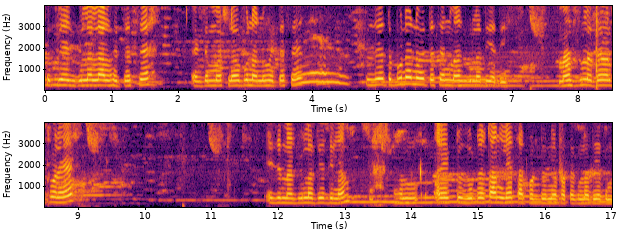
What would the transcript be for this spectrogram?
তো পেঁয়াজগুলা লাল হইতেছে, একদম মশলাও বোনানো হইতেছে। তো যেহেতু বোনানো হইতেছে মাছগুলা দিয়ে দিই। মাছগুলা দেওয়ার পরে এই যে মাছগুলা দিয়ে দিলাম আর একটু ঝোলটা টানলে তারপর ধনিয়া পাতাগুলো দিয়ে দিন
